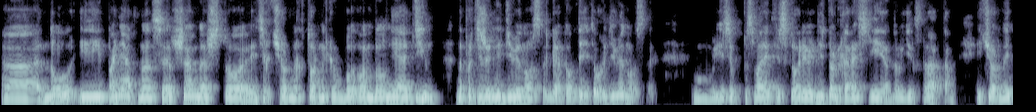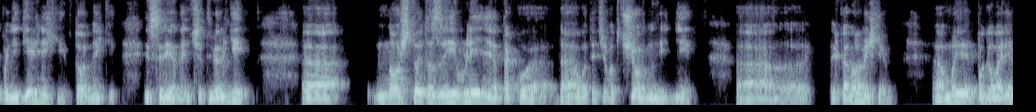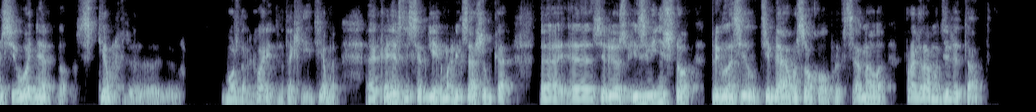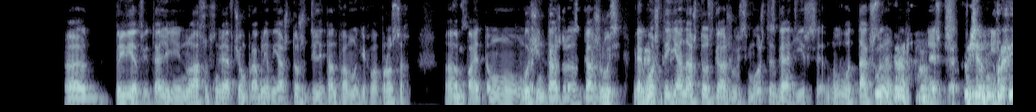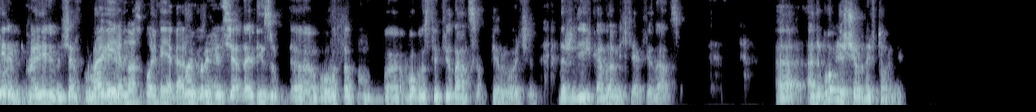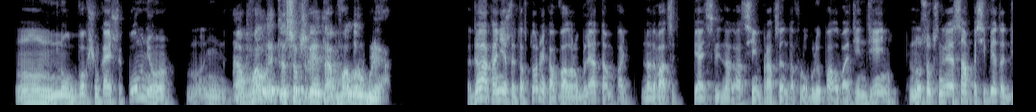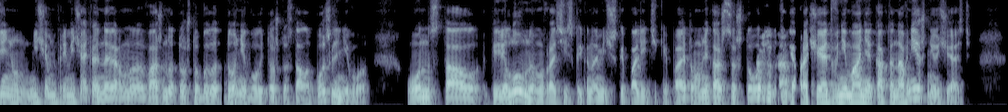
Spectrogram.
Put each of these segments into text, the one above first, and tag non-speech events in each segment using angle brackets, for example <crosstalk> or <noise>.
Ну и понятно совершенно, что этих черных вторников он был не один на протяжении 90-х годов, да не только 90-х если посмотреть историю не только России, а других стран, там и черные понедельники, и вторники, и среды, и четверги. Э, но что это за явление такое, да, вот эти вот черные дни э, экономики, э, мы поговорим сегодня ну, с кем можно говорить на такие темы. Конечно, Сергеем Алексашенко. Сереж, извини, что пригласил тебя, высокого профессионала, программу «Дилетант». Э, привет, Виталий. Ну, а, собственно говоря, в чем проблема? Я же тоже дилетант во многих вопросах, э, поэтому очень даже сгожусь. Как, может, и я на что сгожусь, может, и сгодишься. Ну, вот так что... Знаешь, как, ну, сейчас проверим, проверим, сейчас проверим, проверим, насколько я гожусь. профессионализм э, в, в области финансов, в первую очередь. Даже не экономики, а финансов. А ты помнишь «Черный вторник»? Ну, в общем, конечно, помню. Ну, обвал, это, собственно говоря, это обвал рубля. Да, конечно, это вторник, обвал рубля, там на 25, на 27 процентов рубль упал в один день. Ну, собственно говоря, сам по себе этот день, он ничем не примечательный. Наверное, важно то, что было до него и то, что стало после него. Он стал переломным в российской экономической политике. Поэтому мне кажется, что вот обращает внимание как-то на внешнюю часть,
